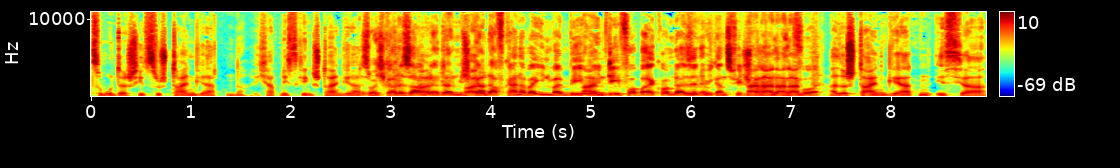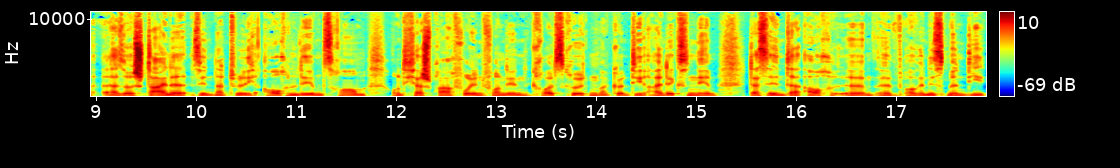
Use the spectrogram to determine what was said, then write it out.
zum Unterschied zu Steingärten. Ne? Ich habe nichts gegen Steingärten. Das wollte ich gerade sagen. Weil, da weil, darf keiner bei Ihnen beim BUND nein. vorbeikommen. Da sind nämlich ganz viele Steine nein, nein, nein, nein. Also Steingärten ist ja, also Steine sind natürlich auch ein Lebensraum. Und ich sprach vorhin von den Kreuzkröten. Man könnte die Eidechsen nehmen. Das sind da auch äh, äh Organismen, die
